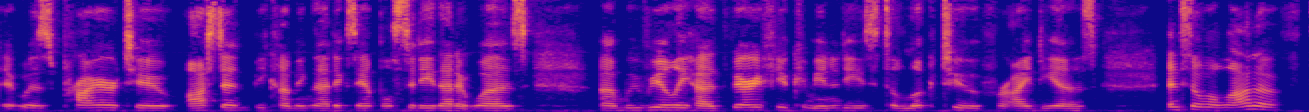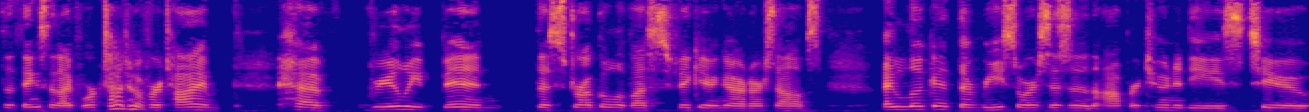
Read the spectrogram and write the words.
It was prior to Austin becoming that example city that it was. Um, we really had very few communities to look to for ideas. And so a lot of the things that I've worked on over time have really been the struggle of us figuring out ourselves. I look at the resources and the opportunities to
